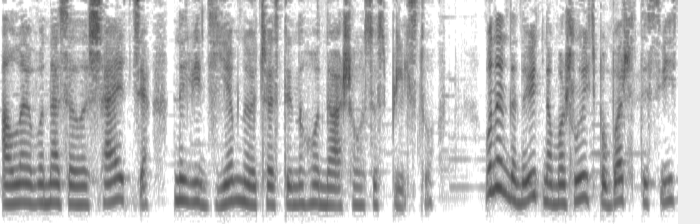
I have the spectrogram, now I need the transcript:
але вона залишається невід'ємною частиною нашого суспільства. Вони надають нам можливість побачити світ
